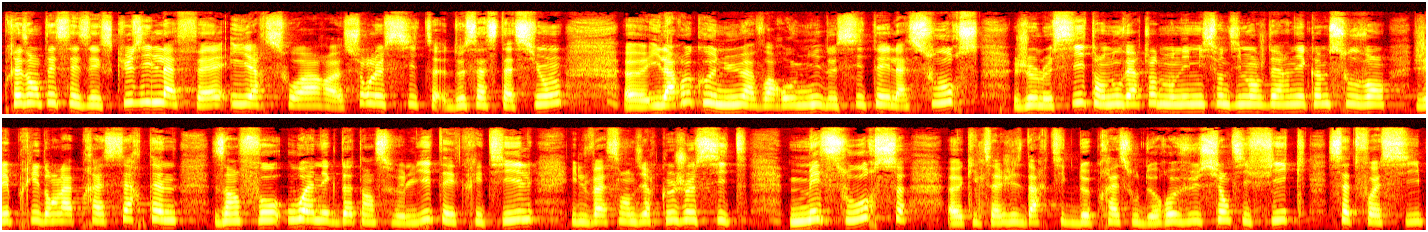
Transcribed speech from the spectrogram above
présenter ses excuses. Il l'a fait hier soir euh, sur le site de sa station. Euh, il a reconnu avoir omis de citer la source. Je le cite, en ouverture de mon émission dimanche dernier, comme souvent, j'ai pris dans la presse certaines infos ou anecdotes insolites, écrit-il. Il va sans dire que je cite mes sources, euh, qu'il s'agisse d'articles de presse ou de revues scientifiques. Cette fois-ci,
